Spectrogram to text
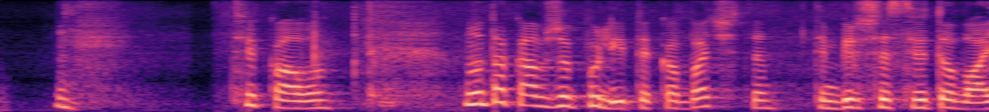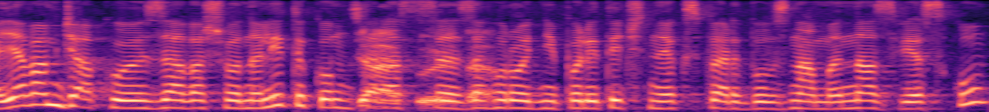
Цікаво. Ну, така вже політика, бачите, тим більше світова. Я вам дякую за вашу аналітику. Тарас так. Загородній політичний експерт був з нами на зв'язку.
